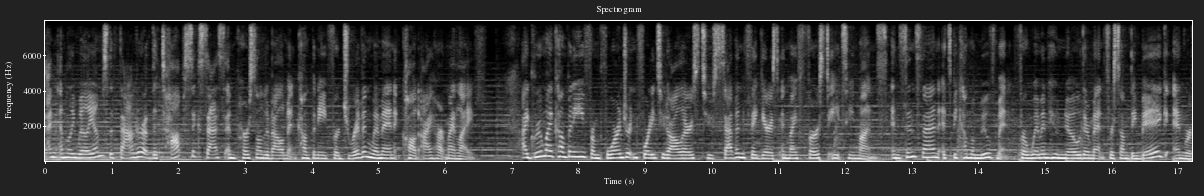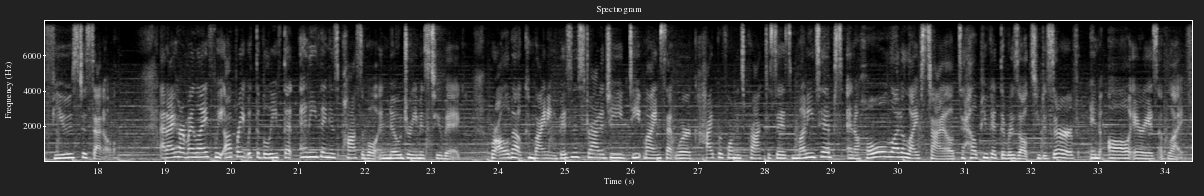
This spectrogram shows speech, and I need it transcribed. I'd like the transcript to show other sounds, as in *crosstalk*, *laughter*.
I'm Emily Williams, the founder of the top success and personal development company for driven women called I Heart My Life. I grew my company from $442 to seven figures in my first 18 months. And since then, it's become a movement for women who know they're meant for something big and refuse to settle. At I Heart My Life, we operate with the belief that anything is possible and no dream is too big. We're all about combining business strategy, deep mindset work, high performance practices, money tips, and a whole lot of lifestyle to help you get the results you deserve in all areas of life.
